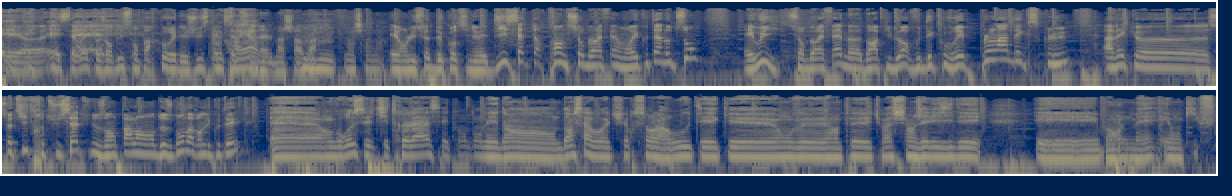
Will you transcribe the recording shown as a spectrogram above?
et, euh, et c'est vrai qu'aujourd'hui son parcours il est juste Incroyable. exceptionnel machallah machallah. et on lui souhaite de continuer. 17h30 sur Beurre FM. On va écouter un autre son. Et oui, sur Beurre FM, euh, dans Happy Beurre, vous découvrez plein d'exclus avec euh, ce titre. Tu sais, tu nous en parles en deux secondes avant de l'écouter. Euh, en gros, ce titre-là, c'est quand on est dans dans sa voiture sur la route et que on veut un peu, tu vois, changer les idées. Et bon, on le met et on kiffe.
